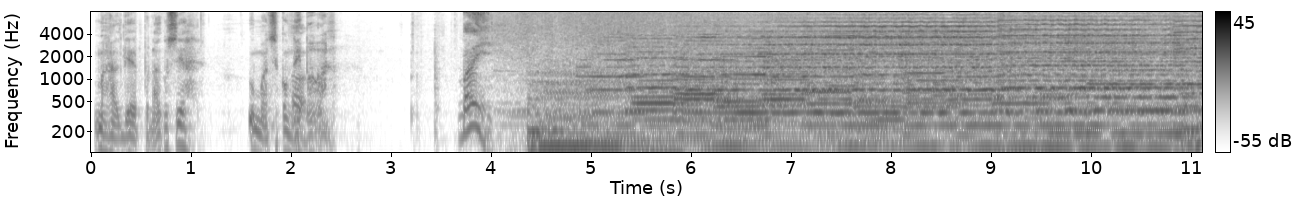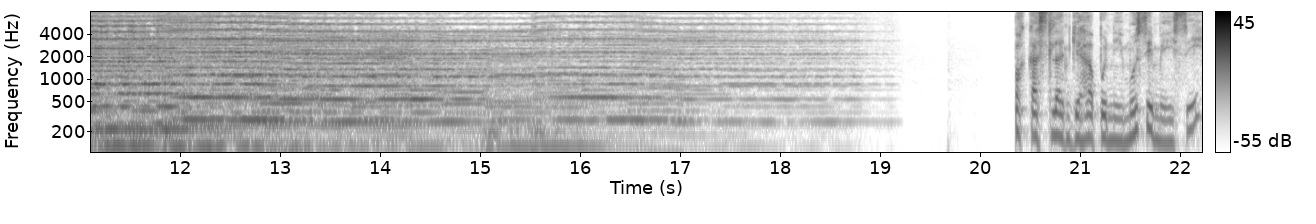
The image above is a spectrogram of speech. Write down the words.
Mahal gaya po na ako siya. Uman sa kong hibawan. Bay. Pakaslan gihapon nimo si Macy?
